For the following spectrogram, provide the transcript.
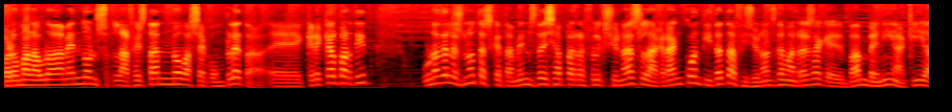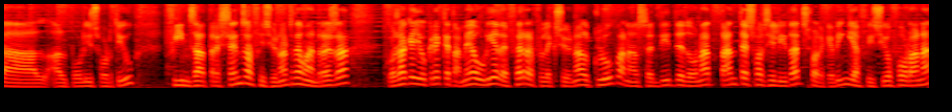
però malauradament doncs, la festa no va ser completa. Eh, crec que el partit una de les notes que també ens deixa per reflexionar és la gran quantitat d'aficionats de Manresa que van venir aquí al, al poliesportiu, fins a 300 aficionats de Manresa, cosa que jo crec que també hauria de fer reflexionar el club en el sentit de donar tantes facilitats perquè vingui afició forana,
